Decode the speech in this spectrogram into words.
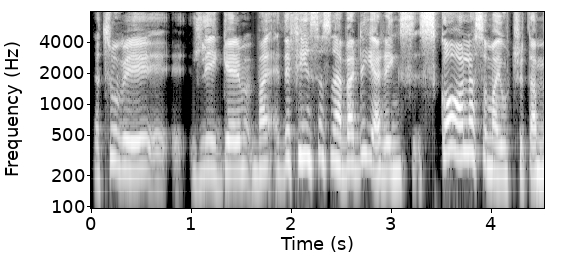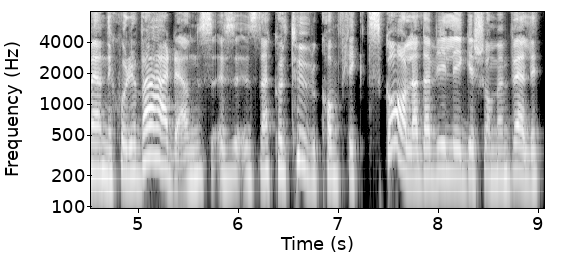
Jag tror vi eh, ligger... Det finns en sån här värderingsskala som har gjorts av människor i världen, en sån här kulturkonfliktskala där vi ligger som en väldigt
